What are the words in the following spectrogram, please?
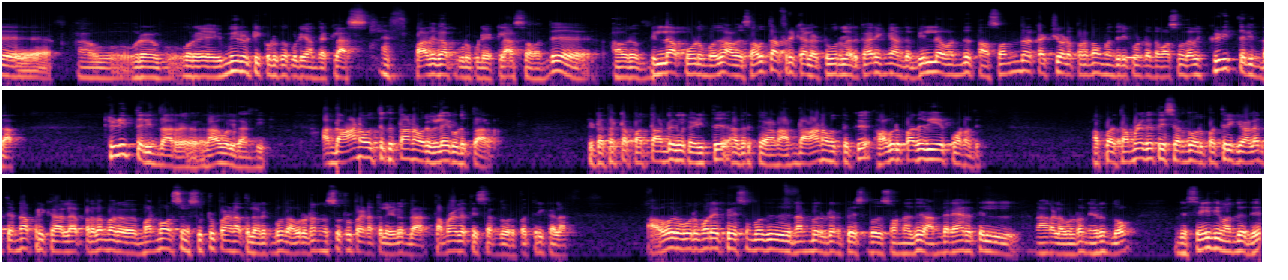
ஒரு ஒரு இம்யூனிட்டி கொடுக்கக்கூடிய அந்த கிளாஸ் பாதுகாப்பு கொடுக்கக்கூடிய கிளாஸை வந்து அவர் பில்லாக போடும்போது அவர் சவுத் ஆப்பிரிக்காவில் டூரில் இருக்கார். இங்கே அந்த பில்லை வந்து தான் சொந்த கட்சியோட பிரதம மந்திரி கொண்டு வந்த மசோதாவை கிழித்தெறிந்தார். கிழித்தெறிந்தார் ராகுல் காந்தி. அந்த ஆணவத்துக்குத்தான் அவர் விலை கொடுத்தார். கிட்டத்தட்ட பத்தாண்டுகள் கழித்து அதற்கு அந்த ஆணவத்துக்கு அவர் பதவியே போனது. அப்போ தமிழகத்தை சேர்ந்த ஒரு பத்திரிகையாளர் தென்னாப்பிரிக்காவில் பிரதமர் மன்மோகன் சிங் சுற்றுப்பயணத்தில் இருக்கும்போது அவருடன் சுற்றுப்பயணத்தில் இருந்தார். தமிழகத்தை சேர்ந்த ஒரு பத்திரிகையாளர். அவர் ஒரு முறை பேசும்போது நண்பருடன் பேசும்போது சொன்னது அந்த நேரத்தில் நாங்கள் அவருடன் இருந்தோம். இந்த செய்தி வந்தது.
